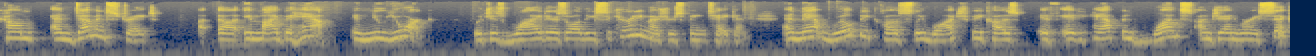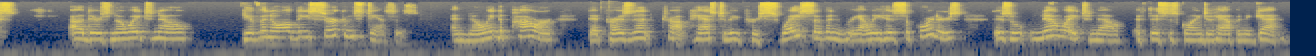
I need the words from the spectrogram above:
come and demonstrate uh, in my behalf in New York, which is why there's all these security measures being taken. And that will be closely watched because if it happened once on January 6th, uh, there's no way to know, given all these circumstances and knowing the power that President Trump has to be persuasive and rally his supporters, there's no way to know if this is going to happen again.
